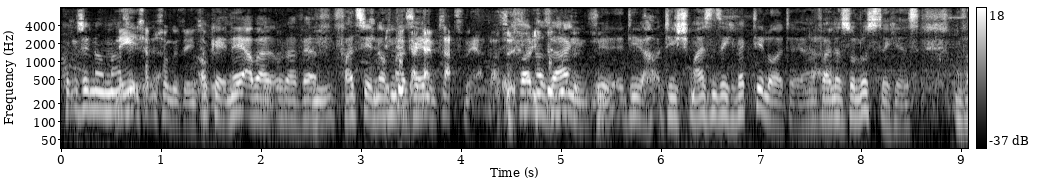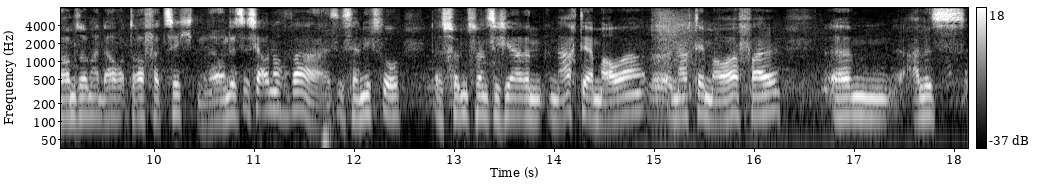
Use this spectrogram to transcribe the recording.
gucken Sie nochmal. Nee, ich habe ihn schon gesehen. Okay, nee, aber oder wer, hm. falls Sie ihn nochmal sehen. keinen Platz mehr. Also ich wollte nur sagen, die, die, die, schmeißen sich weg, die Leute, ja, ja. weil es so lustig ist. Und warum soll man darauf verzichten? Ne? Und es ist ja auch noch wahr. Es ist ja nicht so, dass 25 Jahre nach der Mauer, äh, nach dem Mauerfall ähm, alles.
